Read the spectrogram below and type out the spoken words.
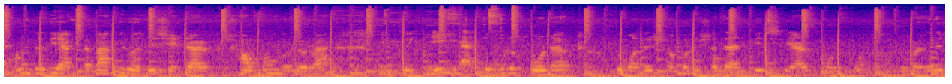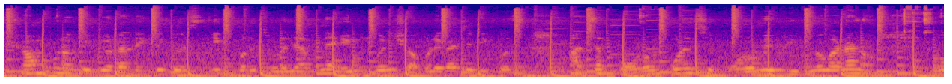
এখন যদি একটা বাকি রয়েছে সেটা সম্ভব হলো না। কিন্তু এই এতগুলো প্রোডাক্ট তোমাদের সকলের সাথে আজকে শেয়ার করব। তোমরা যদি সম্পূর্ণ ভিডিওটা দেখে কেউ স্কিপ করে চলে যাবে না এই করে সকলের কাছে রিকোয়েস্ট আচ্ছা গরম পড়েছে, গরমে ভিডিও বানানো? ও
